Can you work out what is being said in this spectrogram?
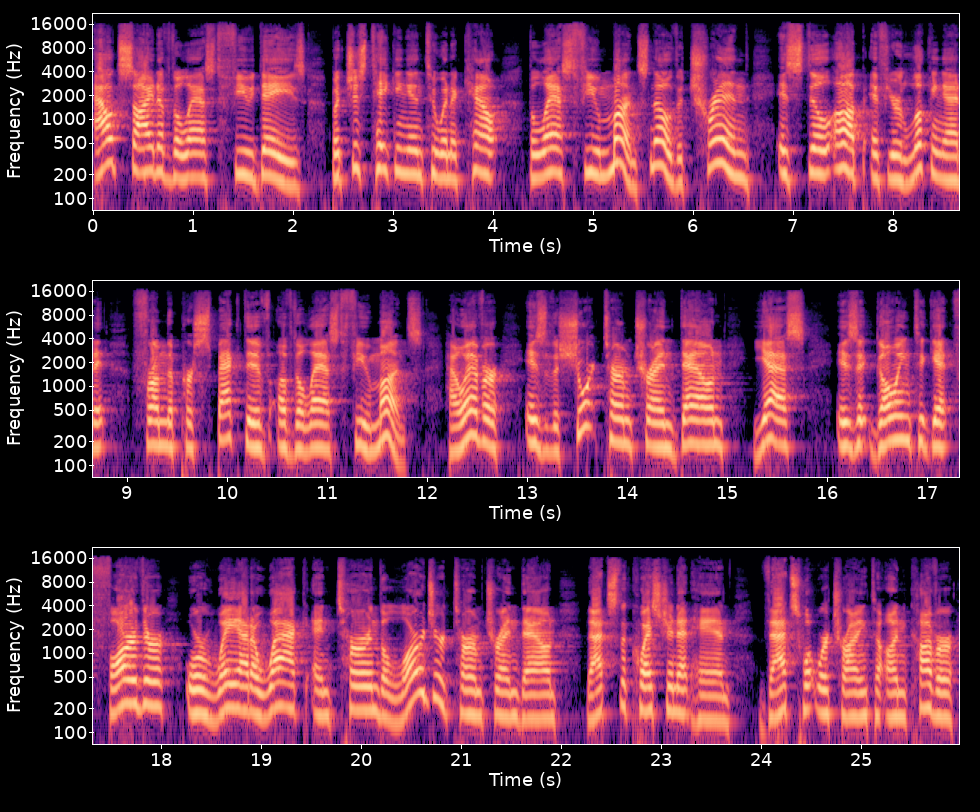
outside of the last few days, but just taking into an account the last few months. No, the trend is still up if you're looking at it from the perspective of the last few months. However, is the short term trend down? Yes. Is it going to get farther or way out of whack and turn the larger term trend down? That's the question at hand. That's what we're trying to uncover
